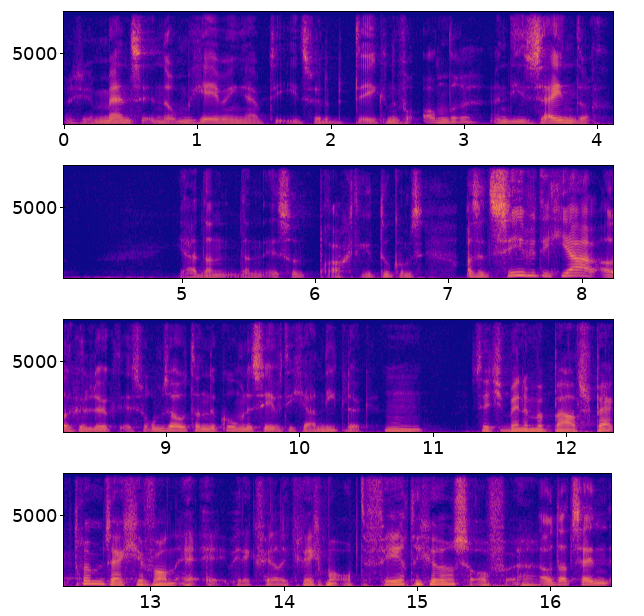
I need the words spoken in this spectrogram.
als je mensen in de omgeving hebt die iets willen betekenen voor anderen en die zijn er ja, dan, dan is er een prachtige toekomst. Als het 70 jaar al gelukt is, waarom zou het dan de komende 70 jaar niet lukken? Hmm. Zit je binnen een bepaald spectrum? Zeg je van, eh, eh, weet ik veel, ik richt me op de veertigers? Of, eh? Nou, dat zijn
